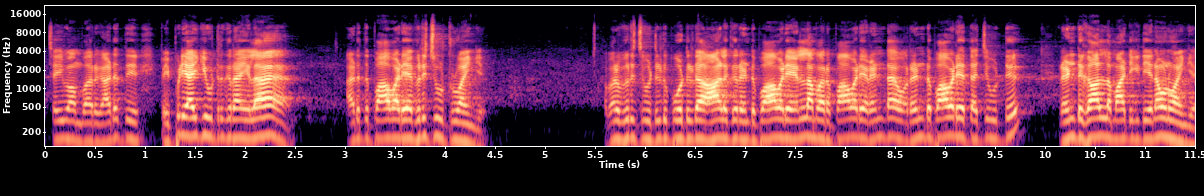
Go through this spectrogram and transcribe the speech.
செய்வான் பாருங்க. அடுத்து இப்போ இப்படி ஆக்கி விட்டுருக்குறாங்களா? அடுத்து பாவாடையை விரிச்சு விட்டுருவாங்க. அப்புறம் விரிச்சு விட்டுட்டு போட்டுக்கிட்டு ஆளுக்கு ரெண்டு பாவாடையை எல்லாம் பாரு பாவாடையை ரெண்டா ரெண்டு பாவாடையை தச்சு விட்டு ரெண்டு காலில் மாட்டிக்கிட்டு என்ன பண்ணுவாங்க?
